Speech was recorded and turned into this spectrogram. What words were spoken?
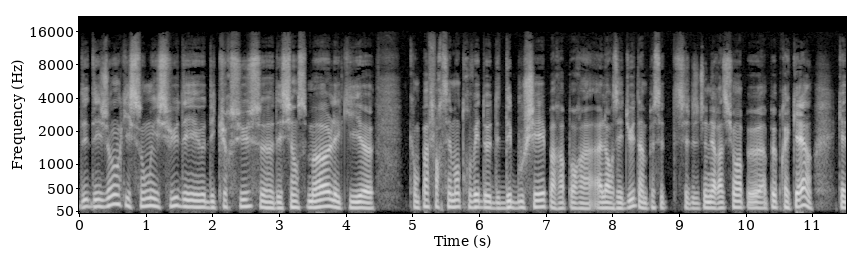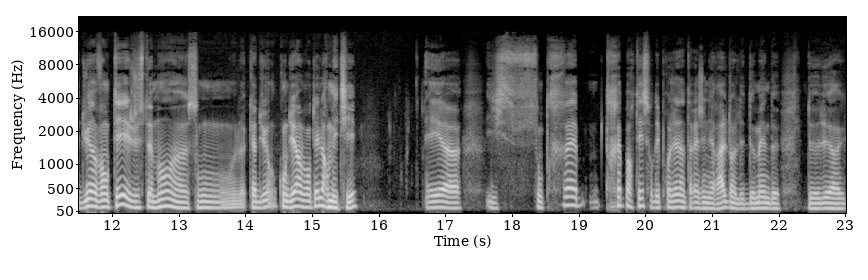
des, gens qui sont issus des, cursus euh, des sciences molles et qui euh, n'ont pas forcément trouvé de, débouchés par rapport à, leurs études, un peu cette, génération un peu, précaire, qui a dû inventer justement euh, son, qui a dû, qui inventer leur métier. Et euh, ils sont très, très portés sur des projets d'intérêt général dans le domaine de,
